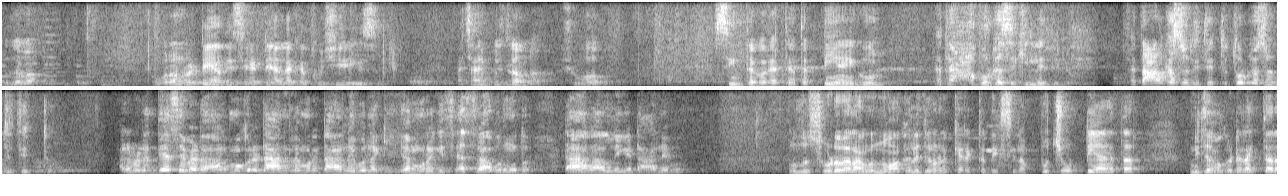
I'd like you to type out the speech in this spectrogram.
বুঝলো? না টিয়া দিছে টিয়া লেখার খুশি হয়ে গেছে। আচ্ছা আমি বুঝলাম না শুভ। চিন্তা করে এত এত টিয়া গুণ এত হাবুর কাছে কিনলে দিল? এত আর কাছেও দিতে তোর কাছেও দিতে। আরে বেটা দেশে বেটা আর মকরে টাহা দিলে মোরে টাহা নেব নাকি? হ্যাঁ মোরে কি শেষরা আবুর মতো? টাহার আর লেগে টাহা নেব। বন্ধু ছোটবেলা আমার নোয়াখালী দিন অনেক ক্যারেক্টার দেখছিলাম। প্রচুর টিয়া হেতার নিজে হকেটে রাখতে আর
